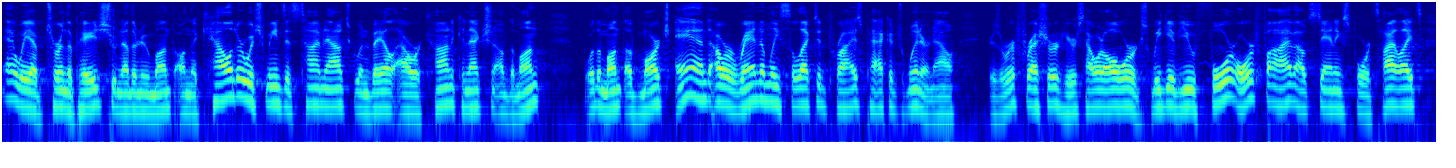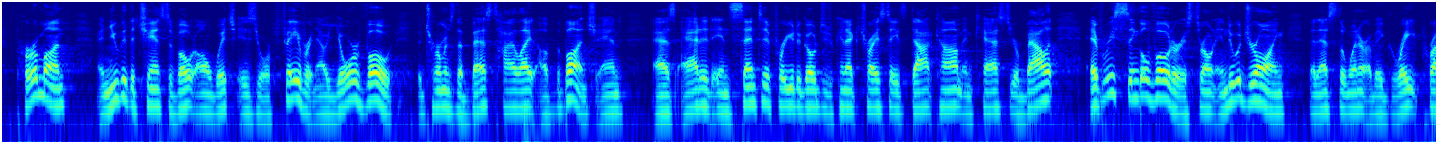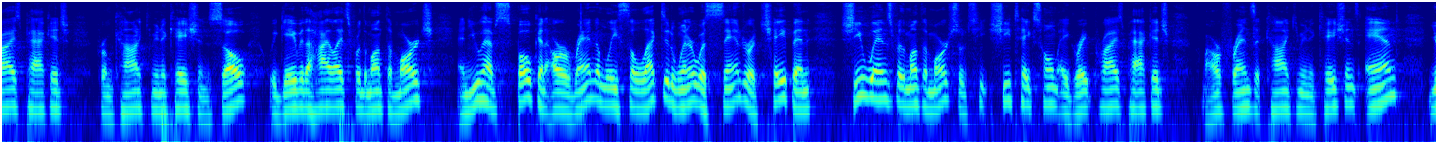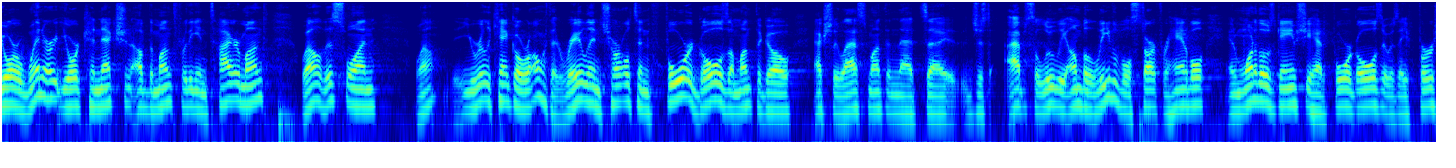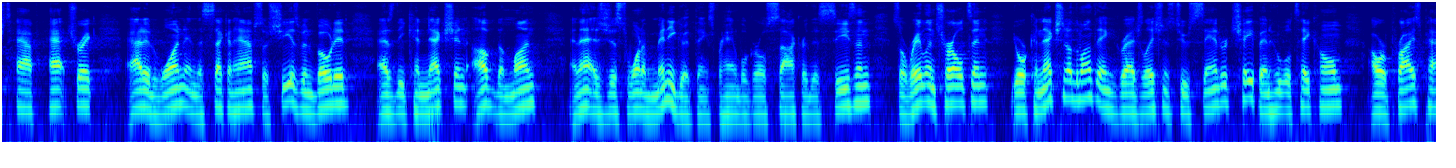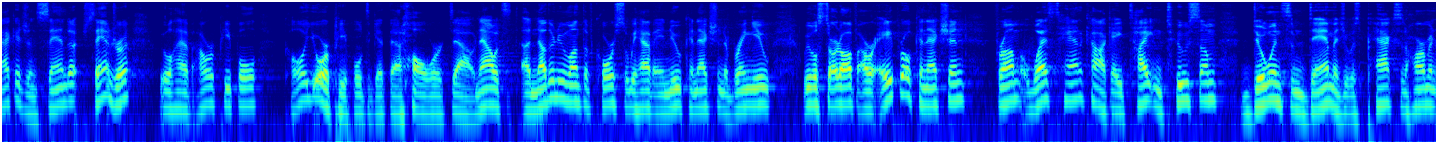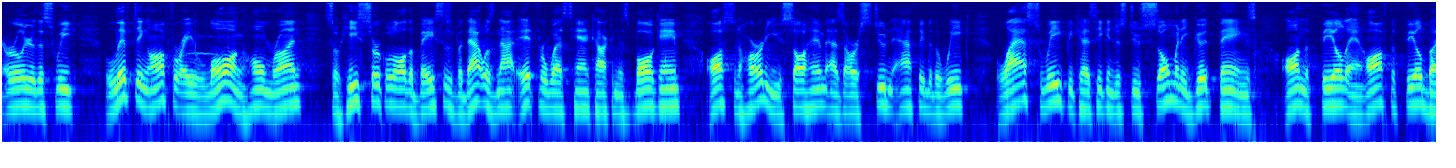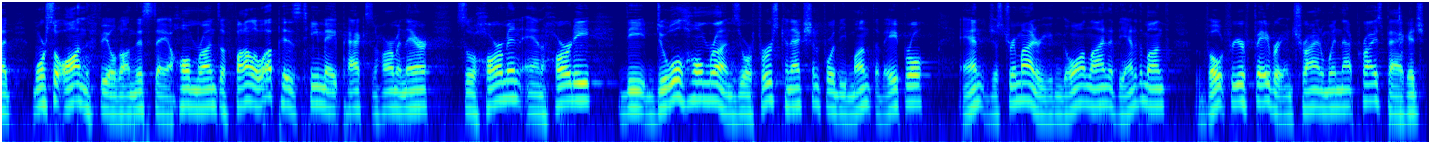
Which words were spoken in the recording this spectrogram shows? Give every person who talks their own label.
Speaker 1: And we have turned the page to another new month on the calendar, which means it's time now to unveil our Con Connection of the month for the month of March and our randomly selected prize package winner. Now, here's a refresher. Here's how it all works. We give you four or five outstanding sports highlights per month, and you get the chance to vote on which is your favorite. Now, your vote determines the best highlight of the bunch. And as added incentive for you to go to connecttristates.com and cast your ballot, every single voter is thrown into a drawing that nets the winner of a great prize package from Con Communications. So we gave you the highlights for the month of March, and you have spoken. Our randomly selected winner was Sandra Chapin. She wins for the month of March, so she takes home a great prize package from our friends at Con Communications. And your winner, your connection of the month for the entire month, well, this one well, you really can't go wrong with it. Raylan Charlton, four goals a month ago, actually last month, in that uh, just absolutely unbelievable start for Hannibal. In one of those games, she had four goals. It was a first half hat trick, added one in the second half. So she has been voted as the connection of the month, and that is just one of many good things for Hannibal girls soccer this season. So Raylan Charlton, your connection of the month, and congratulations to Sandra Chapin, who will take home our prize package. And Sandra, Sandra we will have our people Call your people to get that all worked out. Now it's another new month, of course, so we have a new connection to bring you. We will start off our April connection from West Hancock, a Titan twosome doing some damage. It was Paxton Harmon earlier this week lifting off for a long home run, so he circled all the bases, but that was not it for West Hancock in this ball game. Austin Hardy, you saw him as our student athlete of the week last week because he can just do so many good things on the field and off the field, but more so on the field on this day. A home run to follow up his teammate Paxton Harmon there. So Harmon and Hardy, the dual home runs, your first connection for the month of April. And just a reminder, you can go online at the end of the month, vote for your favorite, and try and win that prize package.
